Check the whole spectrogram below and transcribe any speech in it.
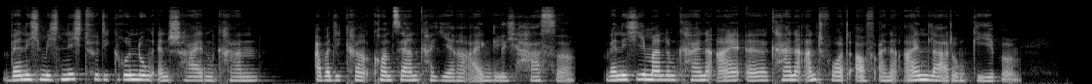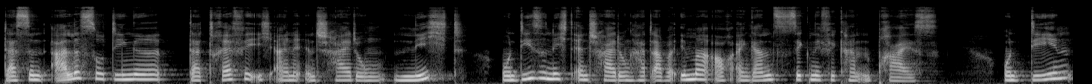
wenn ich mich nicht für die Gründung entscheiden kann, aber die Konzernkarriere eigentlich hasse, wenn ich jemandem keine, äh, keine Antwort auf eine Einladung gebe, das sind alles so Dinge, da treffe ich eine Entscheidung nicht, und diese Nichtentscheidung hat aber immer auch einen ganz signifikanten Preis. Und den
